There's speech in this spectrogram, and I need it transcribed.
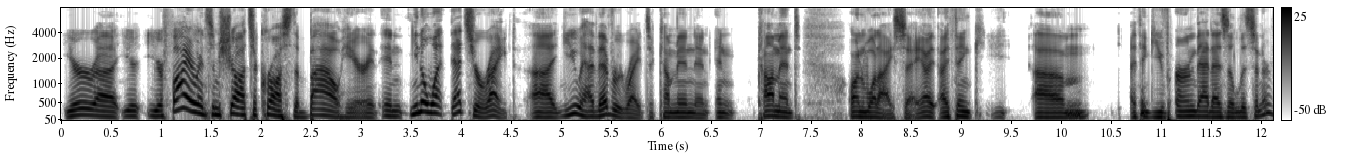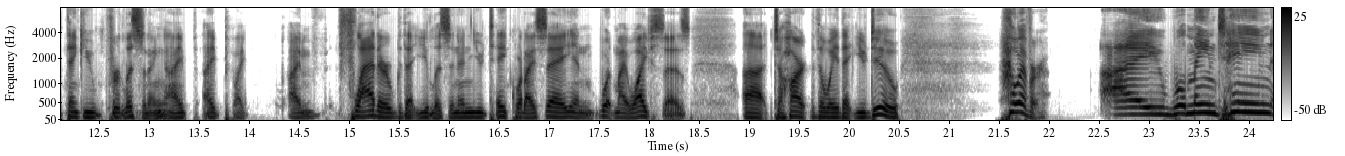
you're uh, you're you're firing some shots across the bow here, and, and you know what? That's your right. Uh, you have every right to come in and, and comment on what I say. I, I think um, I think you've earned that as a listener. Thank you for listening. I I, I I'm flattered that you listen and you take what I say and what my wife says uh, to heart the way that you do. However, I will maintain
